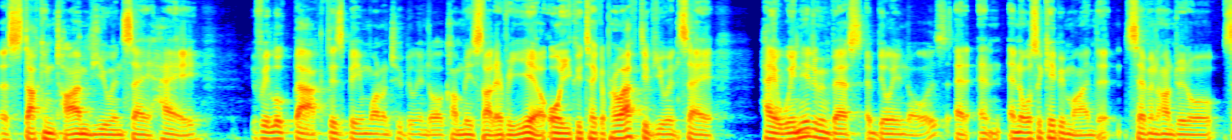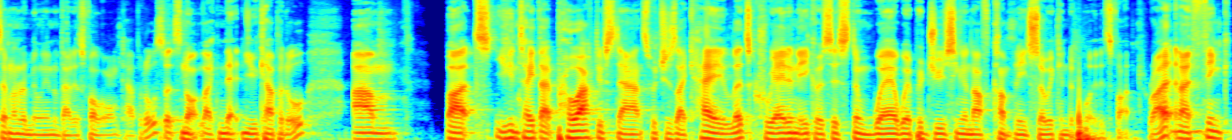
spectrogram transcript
a stuck in time view and say, hey, if we look back, there's been one or two billion dollar companies start every year. Or you could take a proactive view and say, hey, we need to invest a billion dollars, and, and, and also keep in mind that 700 or 700 million of that is follow on capital, so it's not like net new capital. Um, but you can take that proactive stance, which is like, hey, let's create an ecosystem where we're producing enough companies so we can deploy this fund, right? And I think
